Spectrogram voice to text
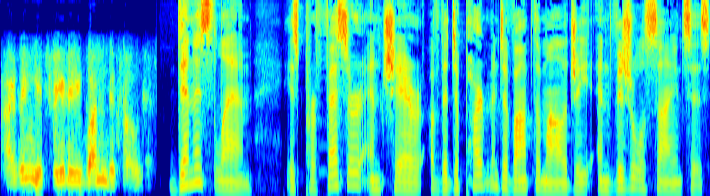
I think it's really wonderful. Dennis Lam is professor and chair of the Department of Ophthalmology and Visual Sciences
